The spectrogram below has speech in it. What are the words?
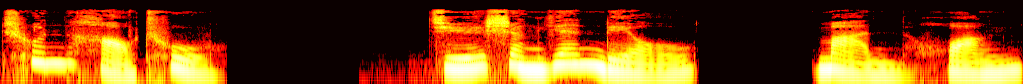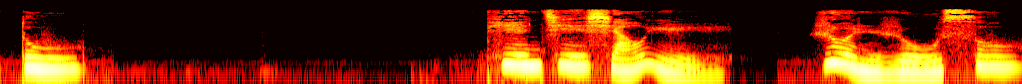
春好处。绝胜烟柳满皇都。天街小雨润如酥，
